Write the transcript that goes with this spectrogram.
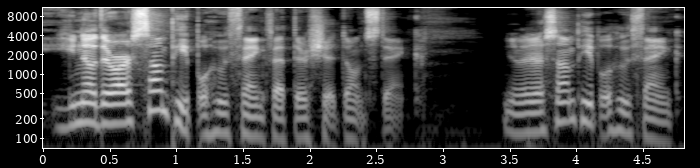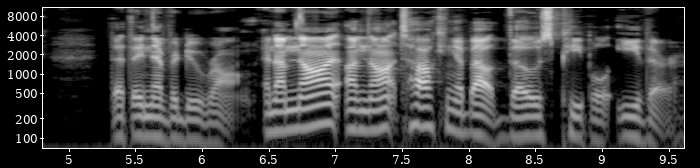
you know there are some people who think that their shit don't stink. You know, there are some people who think that they never do wrong. And I'm not I'm not talking about those people either.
